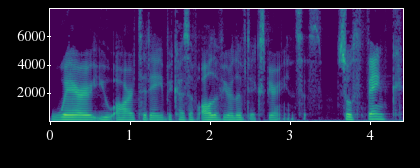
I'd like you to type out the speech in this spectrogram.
where you are today because of all of your lived experiences. So thank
